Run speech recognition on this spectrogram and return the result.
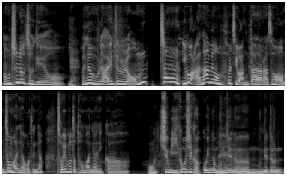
너무 충격적이에요. 네. 왜냐면 우리 아이들 엄청 이거 안 하면 솔직히 왕따라서 엄청 많이 하거든요. 저희보다 더 많이 하니까. 어, 지금 이것이 갖고 있는 문제는 문제들은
